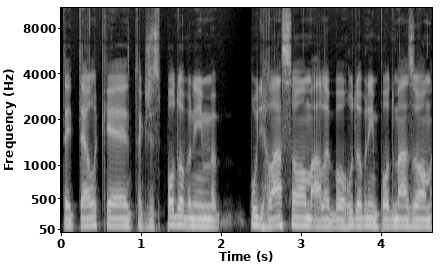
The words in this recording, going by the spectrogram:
tej telke, takže s podobným buď hlasom alebo hudobným podmazom,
